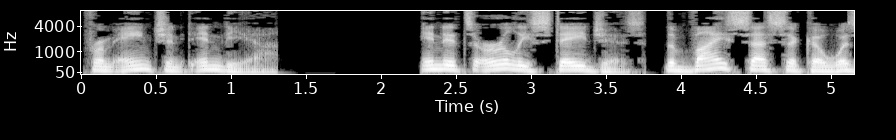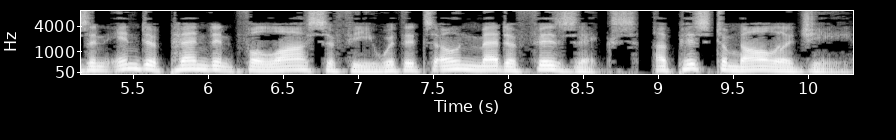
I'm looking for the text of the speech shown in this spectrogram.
from ancient India. In its early stages, the Vaisesika was an independent philosophy with its own metaphysics, epistemology,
